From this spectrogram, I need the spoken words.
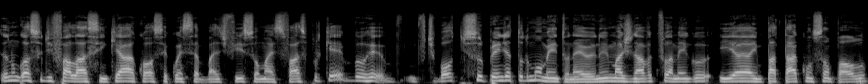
eu não gosto de falar assim que ah, qual sequência é mais difícil ou mais fácil, porque o futebol te surpreende a todo momento, né? Eu não imaginava que o Flamengo ia empatar com o São Paulo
